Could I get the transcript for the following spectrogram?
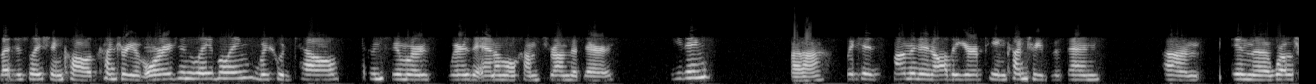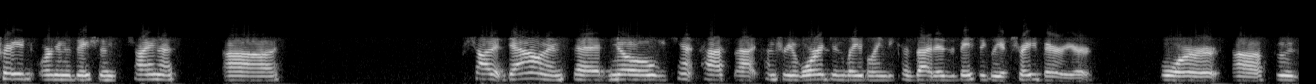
legislation called country of origin labeling, which would tell consumers where the animal comes from that they're eating, uh-huh. which is common in all the European countries, but then um, in the World Trade Organization, China uh, shot it down and said, no, you can't pass that country of origin labeling because that is basically a trade barrier for uh, food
